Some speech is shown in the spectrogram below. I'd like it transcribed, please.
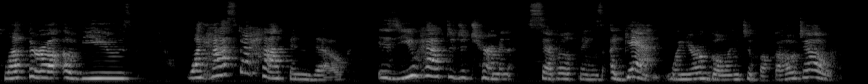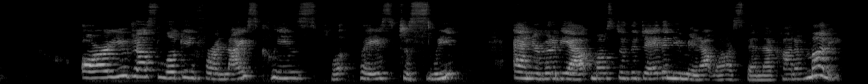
plethora of views. What has to happen though is you have to determine several things again when you're going to book a hotel room. Are you just looking for a nice, clean spl- place to sleep? and you're going to be out most of the day, then you may not want to spend that kind of money.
